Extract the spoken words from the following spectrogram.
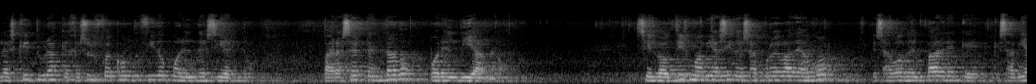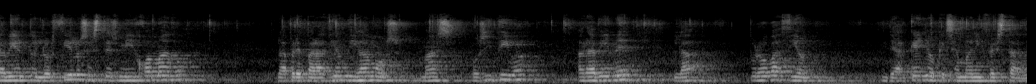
la escritura que Jesús fue conducido por el desierto para ser tentado por el diablo. Si el bautismo había sido esa prueba de amor, esa voz del Padre que, que se había abierto en los cielos, este es mi Hijo amado, la preparación, digamos, más positiva, ahora viene la probación de aquello que se ha manifestado,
